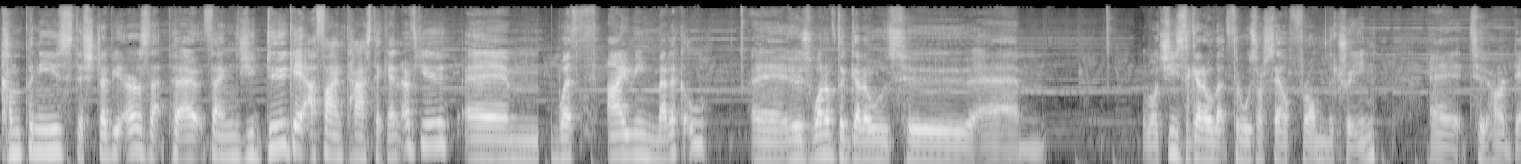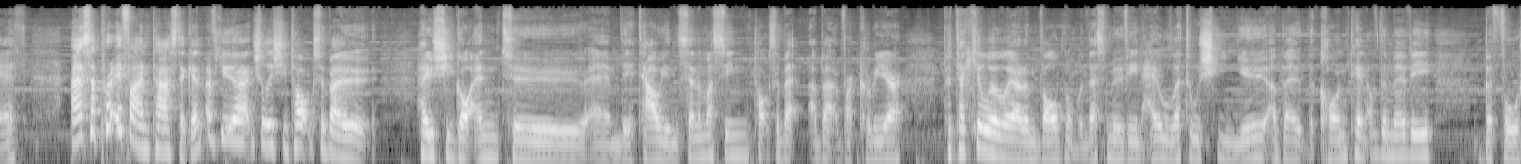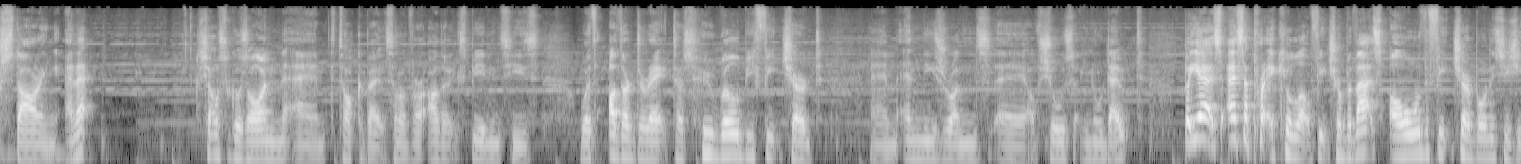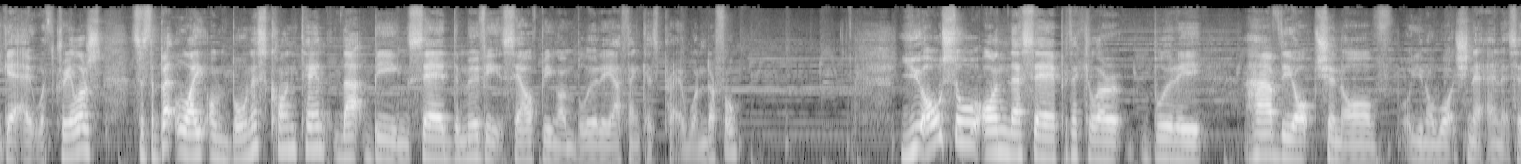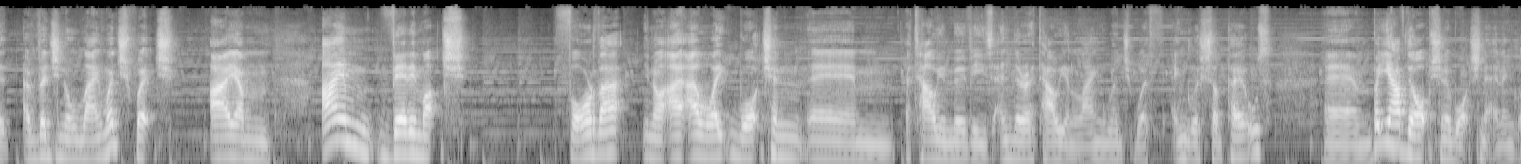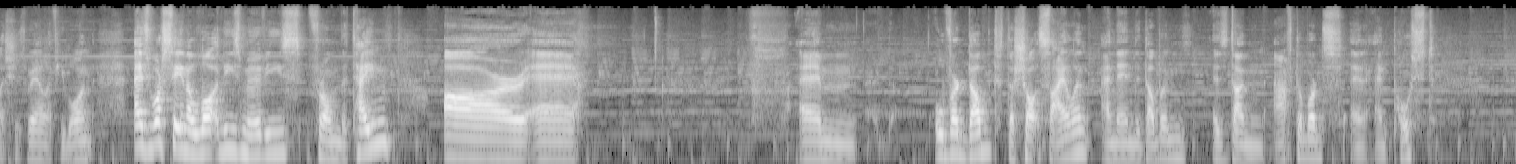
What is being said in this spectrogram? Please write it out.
companies, distributors that put out things, you do get a fantastic interview um, with Irene Miracle, uh, who's one of the girls who, um, well, she's the girl that throws herself from the train uh, to her death. it's a pretty fantastic interview, actually. She talks about how she got into um, the Italian cinema scene, talks a bit, a bit of her career, particularly her involvement with this movie and how little she knew about the content of the movie before starring in it. She also goes on um, to talk about some of her other experiences with other directors who will be featured um, in these runs uh, of shows, no doubt. But yeah, it's, it's a pretty cool little feature, but that's all the feature bonuses you get out with trailers. It's just a bit light on bonus content. That being said, the movie itself being on Blu ray, I think, is pretty wonderful. You also, on this uh, particular Blu ray, have the option of you know watching it in its original language, which I am I am very much for that. You know, I, I like watching um, Italian movies in their Italian language with English subtitles. Um, but you have the option of watching it in English as well if you want. As we're saying, a lot of these movies from the time are uh, um, overdubbed. They're shot silent, and then the dubbing is done afterwards in, in post.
